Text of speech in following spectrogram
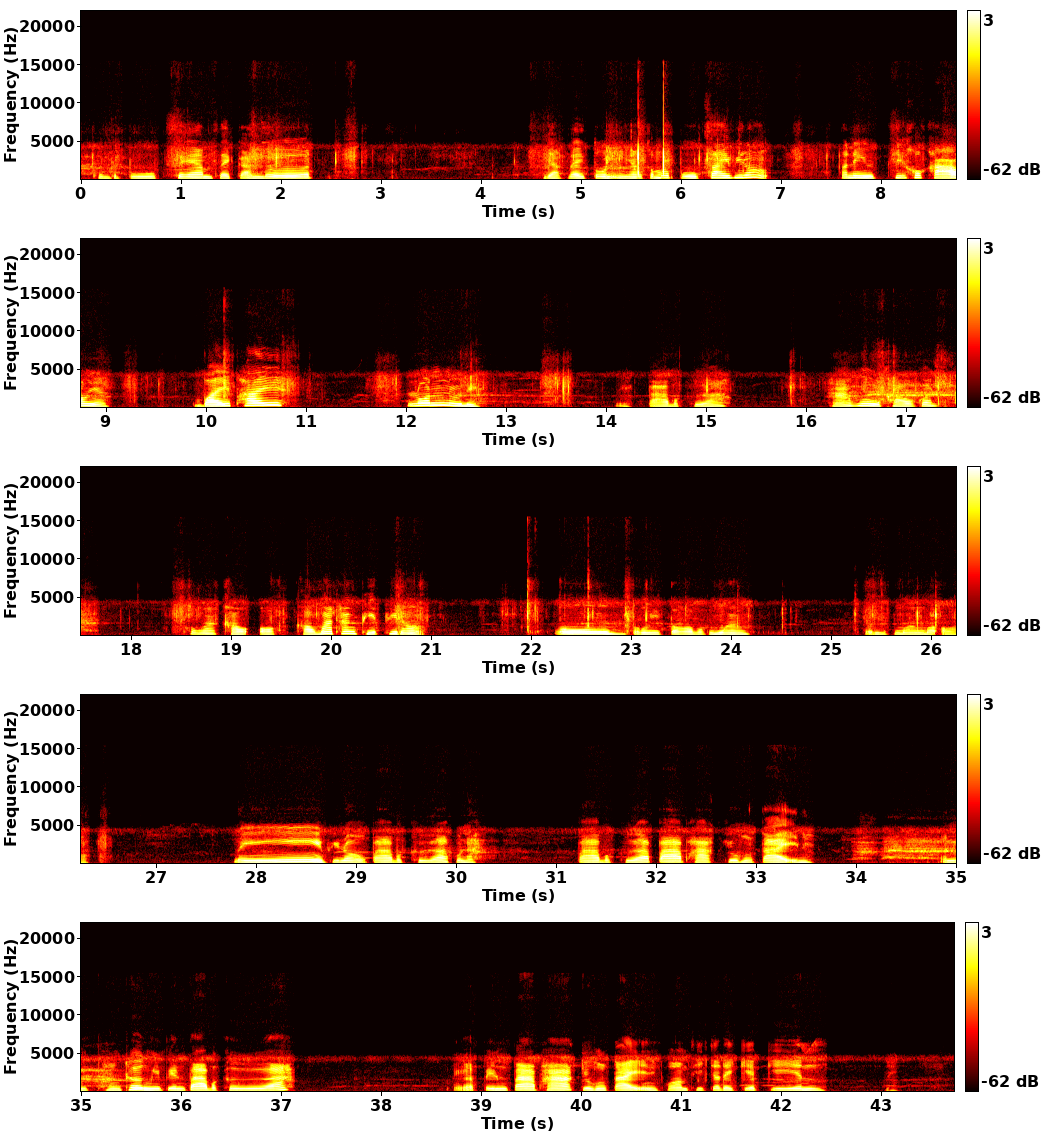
เพิ่นกระปลูกแซมใส่กันเบิด อยากได้ต้นอีหยังก็มาปลูกใส่พี่น้อง อันนี้ที่ขาวๆเนี่ย ใบไผ่ล้นอยู่นี่ปลาบักเขือ หาหูเขาก่อน เพราะว่าเขาออกเขามาทางพิษพี่น้อง ตรงนี้ตอบักม่วงต้นบักม่วงบ่ออก นี่พี่น้องป้าบักเขือพุ่นนะป้าบักเขือป้าพักอยู่ข้างใต้นี่ อันนี้ทางเทิงนี่เป็นป้าบักเขือนี่ก็เป็นป้าพักอยู่ข้างใต้นี่พร้อมที่จะได้เก็บกิน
